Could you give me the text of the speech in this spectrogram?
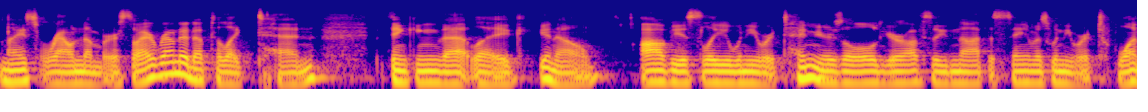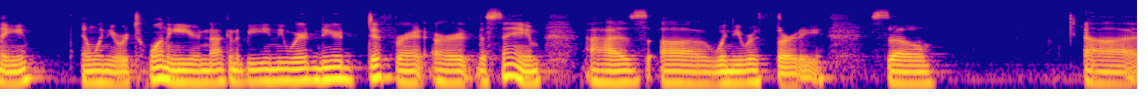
nice round numbers so i rounded up to like 10 thinking that like you know obviously when you were 10 years old you're obviously not the same as when you were 20 and when you were 20 you're not going to be anywhere near different or the same as uh, when you were 30 so uh,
